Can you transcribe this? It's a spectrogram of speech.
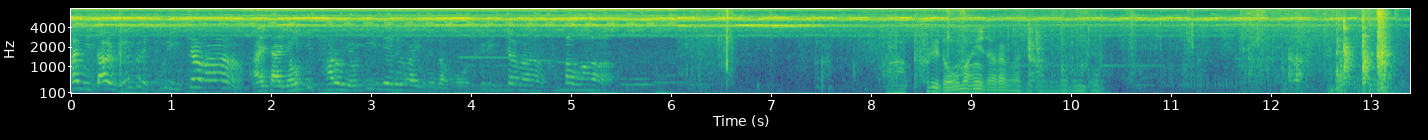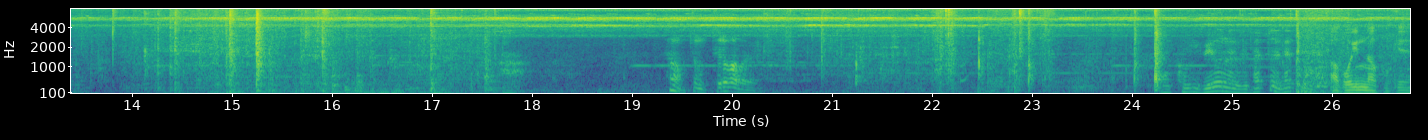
아니 날 왜 그래 둘이 있잖아 아니 나 여기 바로 여기 내려가 있는다고 둘이 있잖아 갔다 와 아 풀이 너무 많이 자라가지고 여러분들 형 좀 들어가 봐요. 아 거기 왜 열어요? 여기 냅둬요 냅둬. 아 뭐 있나 보게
